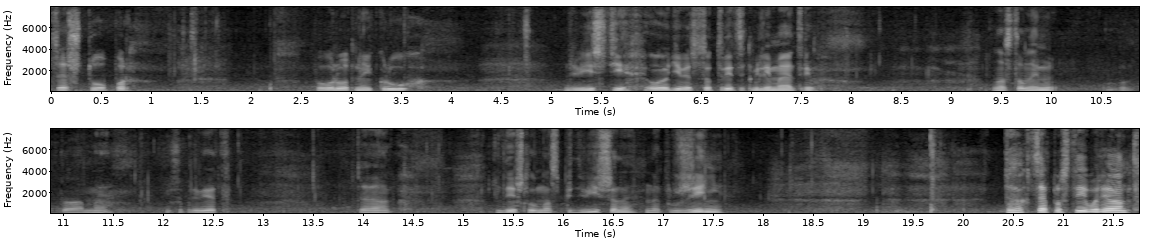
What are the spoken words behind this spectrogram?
Це штопор. Поворотний круг. 200, о, 930 мм. Наставними бортами. Міша, привіт. Так. Дишло у нас підвішане на пружині. Так, це простий варіант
